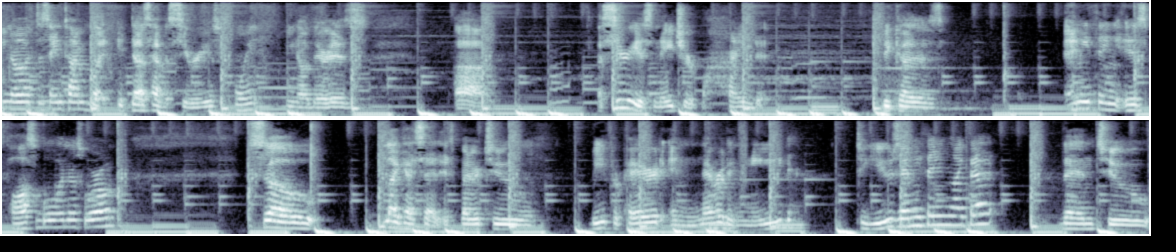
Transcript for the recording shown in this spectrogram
you know, at the same time, but it does have a serious point. You know, there is uh, a serious nature behind it because anything is possible in this world. So, like I said, it's better to be prepared and never to need to use anything like that than to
